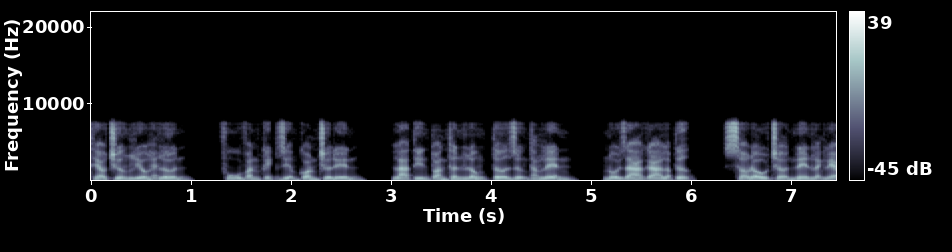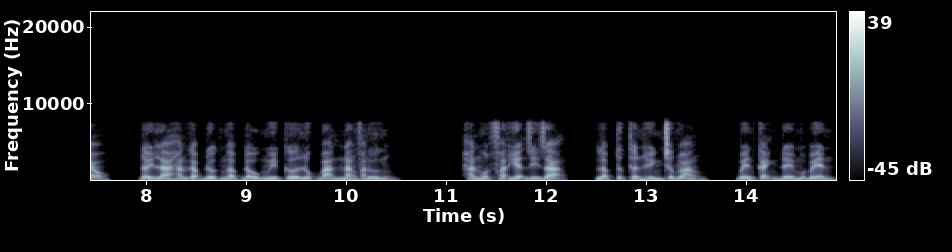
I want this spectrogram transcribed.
Theo Trương Liêu hét lớn, phù văn kích diễm còn chưa đến, La Tín toàn thân lông tơ dựng thẳng lên, nổi ra gà lập tức, sau đầu trở nên lạnh lẽo, đây là hắn gặp được ngập đầu nguy cơ lúc bản năng phản ứng. Hắn một phát hiện dị dạng, lập tức thân hình chớp nhoáng, bên cạnh để một bên.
